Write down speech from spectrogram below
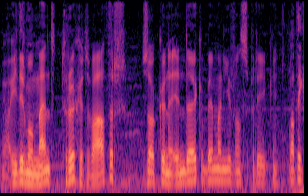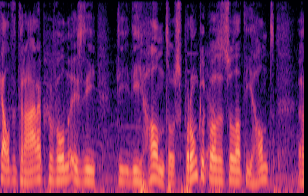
ja, ieder moment terug het water zou kunnen induiken, bij manier van spreken. Wat ik altijd raar heb gevonden is die, die, die hand. Oorspronkelijk ja. was het zo dat die hand uh,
